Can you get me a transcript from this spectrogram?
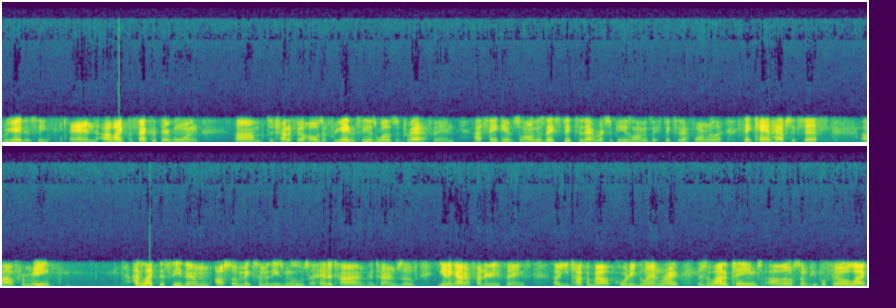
free agency. And I like the fact that they're going um, to try to fill holes in free agency as well as the draft. And I think if, as long as they stick to that recipe, as long as they stick to that formula, they can have success. Uh, for me, I'd like to see them also make some of these moves ahead of time in terms of getting out in front of these things. Uh, you talk about Cordy Glenn, right? There's a lot of teams, although some people feel like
